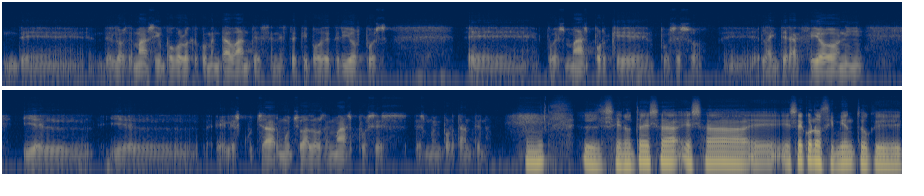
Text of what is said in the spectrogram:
de, los demás y un poco lo que comentaba antes en este tipo de tríos, pues, eh, pues más porque, pues eso, eh, la interacción y, el, y el, escuchar mucho a los demás, pues es, es muy importante. ¿no? Se nota esa, esa, ese conocimiento que,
